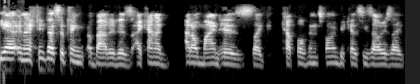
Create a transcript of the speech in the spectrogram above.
Yeah, and I think that's the thing about it is I kind of I don't mind his like couple Vince Vaughn because he's always like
